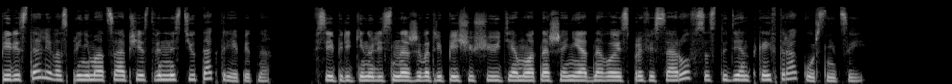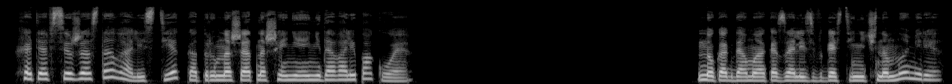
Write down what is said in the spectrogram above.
перестали восприниматься общественностью так трепетно. Все перекинулись на животрепещущую тему отношений одного из профессоров со студенткой-второкурсницей. Хотя все же оставались те, которым наши отношения не давали покоя. Но когда мы оказались в гостиничном номере,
